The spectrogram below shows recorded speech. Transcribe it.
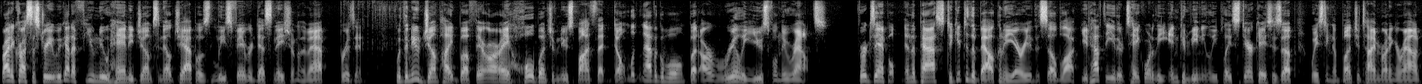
Right across the street, we got a few new handy jumps in El Chapo's least favorite destination on the map, prison. With the new jump height buff, there are a whole bunch of new spots that don't look navigable, but are really useful new routes. For example, in the past, to get to the balcony area of the cell block, you'd have to either take one of the inconveniently placed staircases up, wasting a bunch of time running around,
